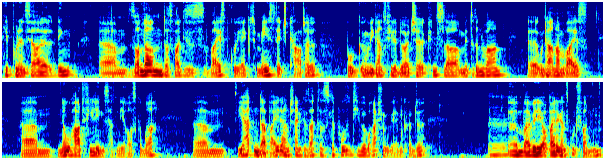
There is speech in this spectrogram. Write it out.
Hitpotenzial-Ding, ähm, sondern das war dieses Weiß-Projekt, Mainstage Cartel, wo irgendwie ganz viele deutsche Künstler mit drin waren, äh, unter anderem Weiß. Ähm, no Hard Feelings hatten die rausgebracht. Ähm, wir hatten da beide anscheinend gesagt, dass es eine positive Überraschung werden könnte, mhm. ähm, weil wir die auch beide ganz gut fanden.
